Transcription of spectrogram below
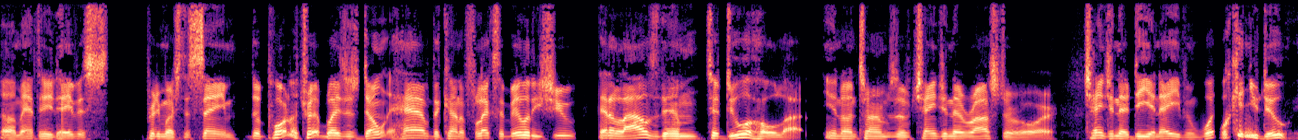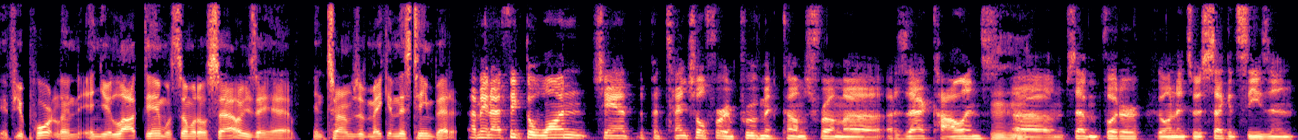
Um, Anthony Davis, pretty much the same. The Portland Trailblazers don't have the kind of flexibility shoe that allows them to do a whole lot, you know, in terms of changing their roster or changing their DNA even. What what can you do if you're Portland and you're locked in with some of those salaries they have in terms of making this team better? I mean, I think the one chance, the potential for improvement comes from uh, a Zach Collins, mm-hmm. um, seven footer going into his second season.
